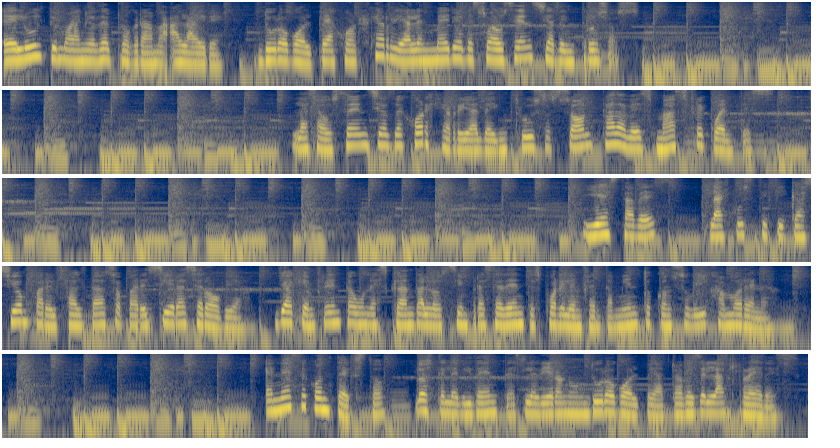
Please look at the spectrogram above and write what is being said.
el último año del programa al aire, duro golpe a Jorge Rial en medio de su ausencia de intrusos. Las ausencias de Jorge Rial de intrusos son cada vez más frecuentes. Y esta vez, la justificación para el faltazo pareciera ser obvia ya que enfrenta un escándalo sin precedentes por el enfrentamiento con su hija Morena. En ese contexto, los televidentes le dieron un duro golpe a través de las redes.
